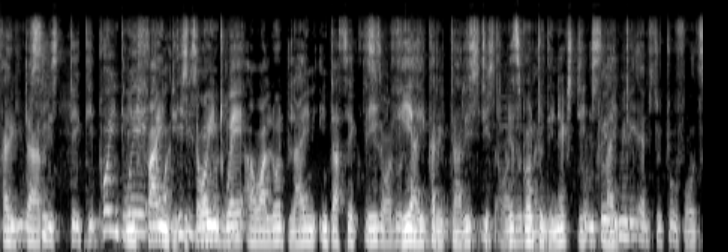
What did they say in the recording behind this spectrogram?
characteristic the point and find the point where our load line intersects the VI characteristic. Let's go to the next slide. milliamps to 2 volts.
